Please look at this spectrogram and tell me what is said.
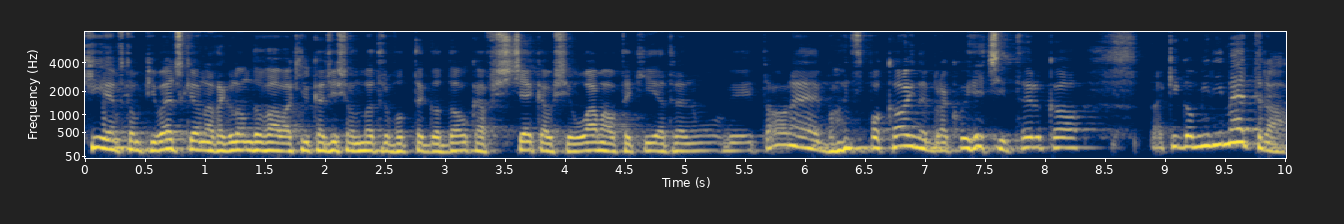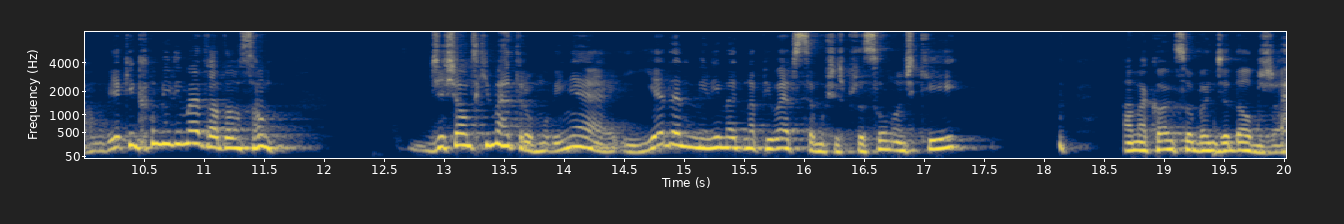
kijem w tą piłeczkę, ona tak lądowała kilkadziesiąt metrów od tego dołka, wściekał się, łamał te kije, trener mówi, Tony, bądź spokojny, brakuje ci tylko takiego milimetra. Mówi, jakiego milimetra? To są dziesiątki metrów. Mówi, nie, jeden milimetr na piłeczce musisz przesunąć kij, a na końcu będzie dobrze.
